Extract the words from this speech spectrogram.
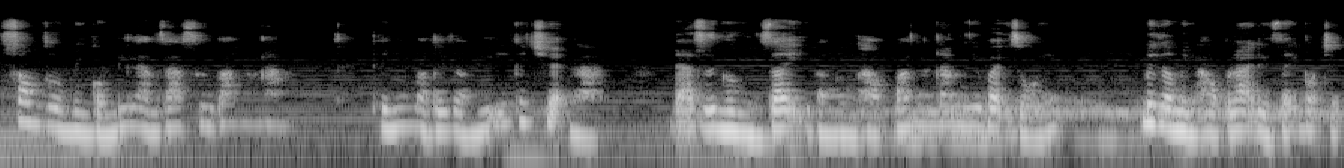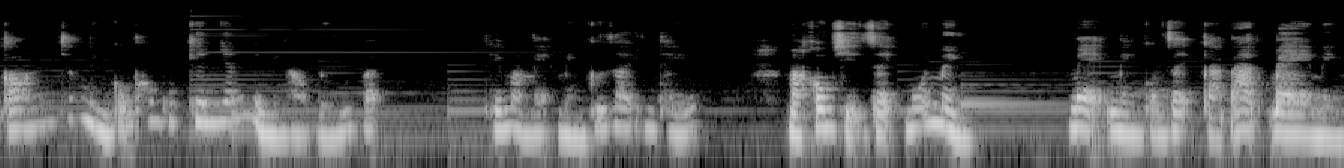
Xong rồi mình còn đi làm gia sư bao nhiêu năm. Thế nhưng mà bây giờ nghĩ cái chuyện là đã ngừng dạy và ngừng học bao nhiêu năm như vậy rồi ấy. bây giờ mình học lại để dạy bọn trẻ con ấy, chắc mình cũng không có kiên nhẫn để mình học được như vậy. Thế mà mẹ mình cứ dạy như thế mà không chỉ dạy mỗi mình mẹ mình còn dạy cả bạn bè mình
